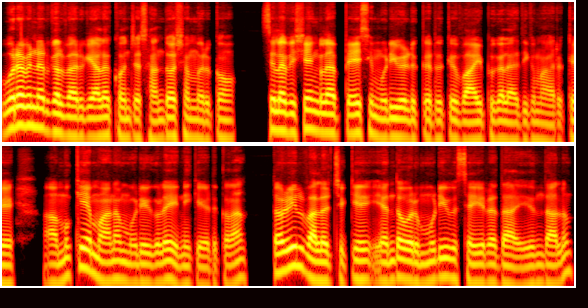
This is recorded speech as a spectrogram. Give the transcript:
உறவினர்கள் வருகையால கொஞ்சம் சந்தோஷம் இருக்கும். சில விஷயங்கள பேசி முடிவெடுக்கிறதுக்கு வாய்ப்புகள் அதிகமா இருக்கு. அ முக்கியமான முடிவுகள இன்னைக்கு எடுக்கலாம். தொழில் வளர்ச்சிக்கு எந்த ஒரு முடிவு செய்கிறதா இருந்தாலும்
